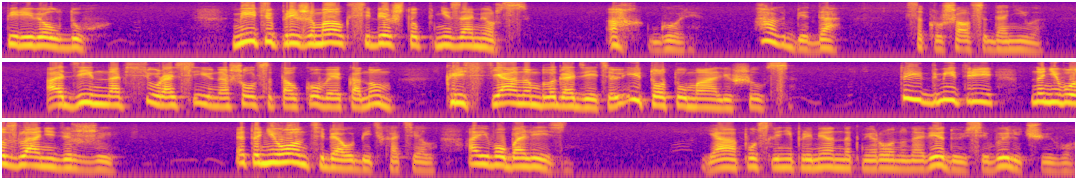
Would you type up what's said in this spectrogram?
Перевел дух. Митю прижимал к себе, чтоб не замерз. Ах, горе! Ах, беда! Сокрушался Данила. Один на всю Россию нашелся толковый эконом, крестьянам благодетель, и тот ума лишился. Ты, Дмитрий, на него зла не держи. Это не он тебя убить хотел, а его болезнь. Я после непременно к Мирону наведаюсь и вылечу его.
